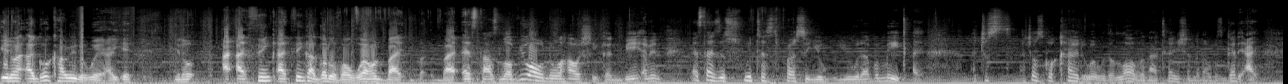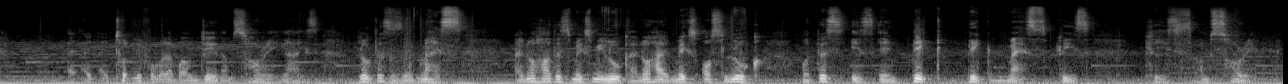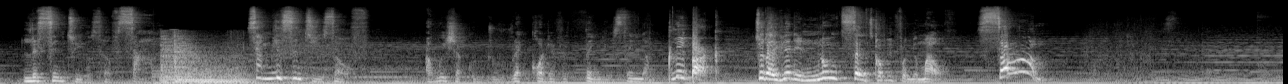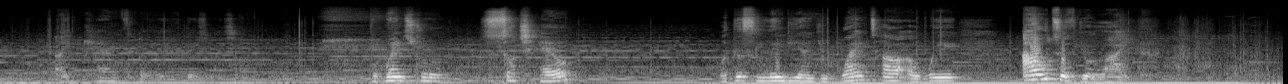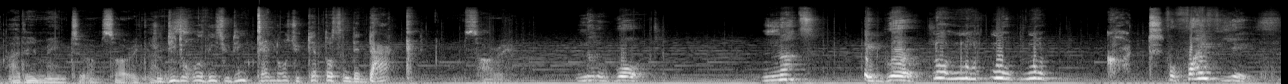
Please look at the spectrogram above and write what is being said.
You know, I got carried away. I, eh, you know, I, I think I think I got overwhelmed by, by, by Esther's love. You all know how she can be. I mean, Esther is the sweetest person you, you would ever meet. I, I just I just got carried away with the love and attention that I was getting. I I, I, totally forgot about Jane. I'm sorry, guys. Look, this is a mess. I know how this makes me look. I know how it makes us look. But this is a big, big mess. Please, please, I'm sorry. Listen to yourself, Sam. Sam, listen to yourself. I wish I could record everything you're saying and play back so that you hear the nonsense coming from your mouth. Sam! I can't believe this, my son. You went through such hell? But this lady and you wiped her away out of your life. I didn't mean to. I'm sorry, guys. You did all this. You didn't tell us. You kept us in the dark. I'm sorry. Not a word. Not a word. No, no, no, no. God. For five years.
